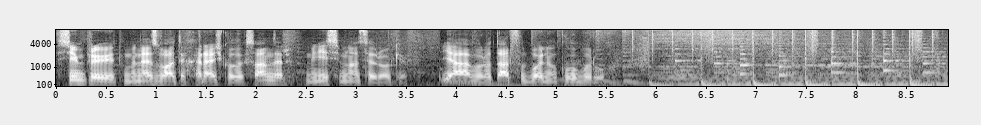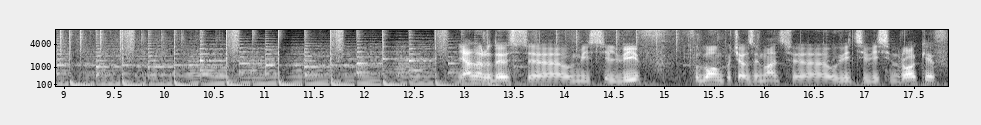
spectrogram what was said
Всім привіт! Мене звати Харечко Олександр, мені 17 років. Я воротар футбольного клубу Рух. Я народився у місті Львів. Футболом почав займатися у віці 8 років.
